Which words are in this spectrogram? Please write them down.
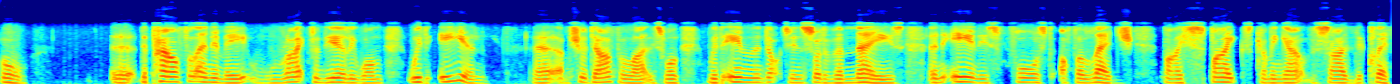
oh, uh, the powerful enemy, right from the early one, with Ian. Uh, I'm sure Darth will like this one. With Ian and the Doctor in sort of a maze, and Ian is forced off a ledge by spikes coming out of the side of the cliff,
